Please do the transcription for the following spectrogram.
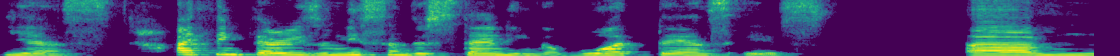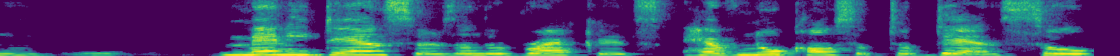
Yes, I think there is a misunderstanding of what dance is. Um, many dancers under brackets have no concept of dance. So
